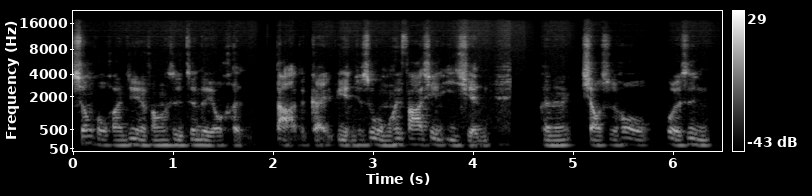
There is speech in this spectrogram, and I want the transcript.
生活环境的方式真的有很大的改变，就是我们会发现以前可能小时候或者是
